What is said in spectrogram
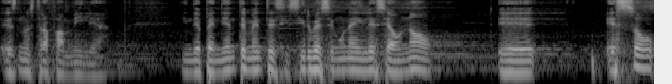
es nuestra familia. Independientemente si sirves en una iglesia o no, eh, eso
